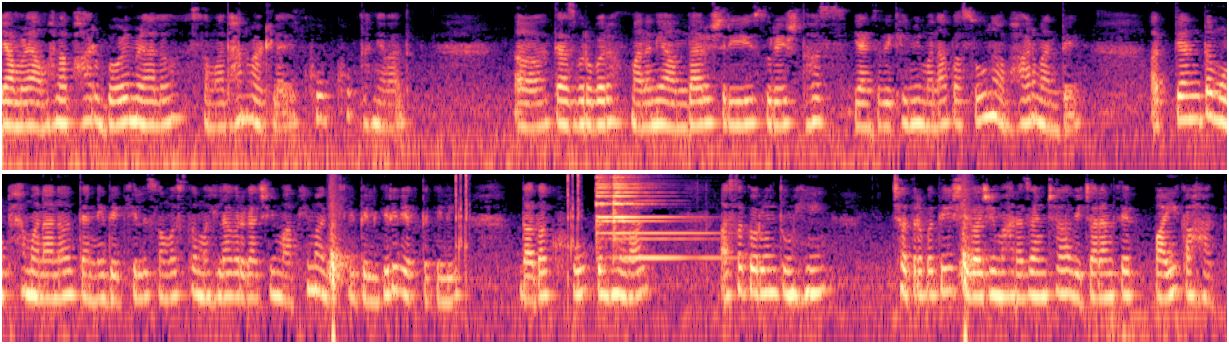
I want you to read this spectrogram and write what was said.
यामुळे आम्हाला फार बळ मिळालं समाधान वाटलंय. खूप खूप धन्यवाद. त्याचबरोबर माननीय आमदार श्री सुरेश धस यांचे देखील मी मनापासून आभार मानते. अत्यंत मोठ्या मनानं त्यांनी देखील समस्त महिला वर्गाची माफी मागितली दिलगिरी व्यक्त केली. दादा खूप धन्यवाद. असं करून तुम्ही छत्रपती शिवाजी महाराजांच्या विचारांचे पायीक आहात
